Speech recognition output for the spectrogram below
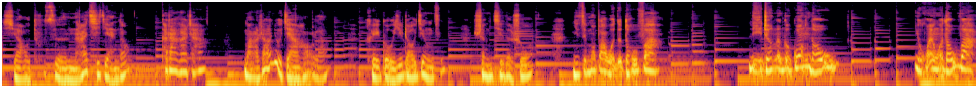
小兔子拿起剪刀，咔嚓咔嚓，马上就剪好了。黑狗一照镜子，生气地说：“你怎么把我的头发理成了个光头？你还我头发！”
